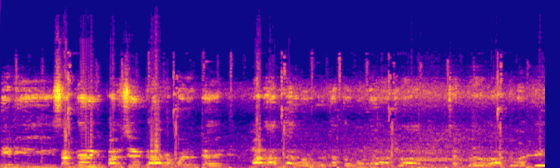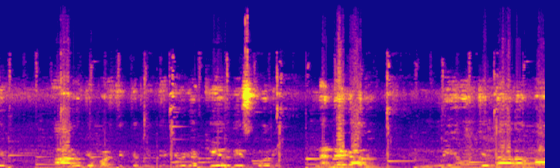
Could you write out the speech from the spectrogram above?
నేను ఈ సంఘానికి పరిచయం కాకపోయి ఉంటే మా నాన్నగారు కూడా గతంలోనే అట్లా చనిపోయారు అటువంటి ఆరోగ్య పరిస్థితులు దగ్గరగా కేర్ తీసుకొని నన్నే కాదు మేము జిల్లాలో మా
